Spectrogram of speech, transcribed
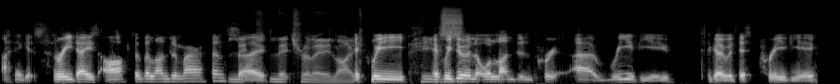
I think it's three days after the London Marathon. So literally, like if we he's... if we do a little London pre, uh, review to go with this preview,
